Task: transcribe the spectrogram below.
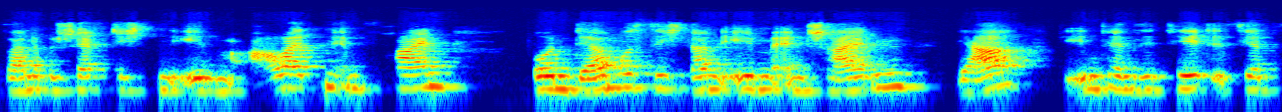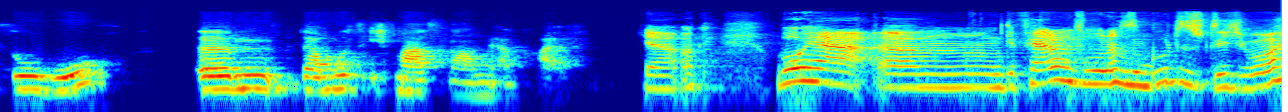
seine Beschäftigten eben arbeiten im Freien. Und der muss sich dann eben entscheiden, ja, die Intensität ist jetzt so hoch, ähm, da muss ich Maßnahmen ergreifen. Ja, okay. Woher, ähm, Gefährdungsmodus ist ein gutes Stichwort.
